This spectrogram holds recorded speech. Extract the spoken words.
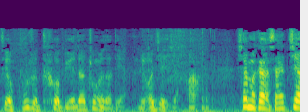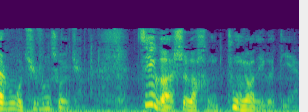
这不是特别的重要的点，了解一下啊。下面看三，建筑物区分所有权，这个是个很重要的一个点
